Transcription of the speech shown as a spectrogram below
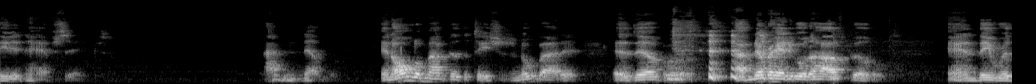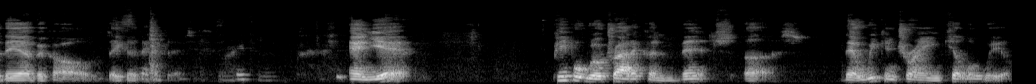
they didn't have sex? I've never. In all of my visitations, nobody has ever, I've never had to go to hospital and they were there because they couldn't have sex. And yet, people will try to convince us that we can train killer whales,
